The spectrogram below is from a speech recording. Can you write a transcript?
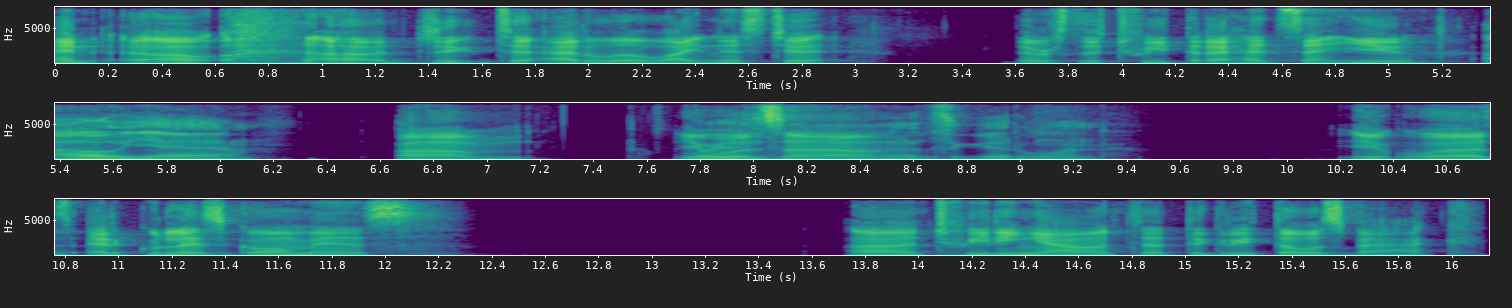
and uh, uh to, add a little lightness to it there was the tweet that I had sent you Oh yeah. um it Where was that? um That's a good one. it was Herculez Gomez uh tweeting out that the grito was back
